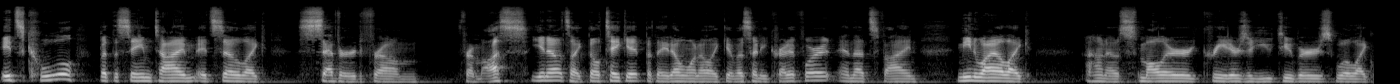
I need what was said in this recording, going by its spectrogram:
it's cool but at the same time it's so like severed from from us you know it's like they'll take it but they don't want to like give us any credit for it and that's fine meanwhile like i don't know smaller creators or youtubers will like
